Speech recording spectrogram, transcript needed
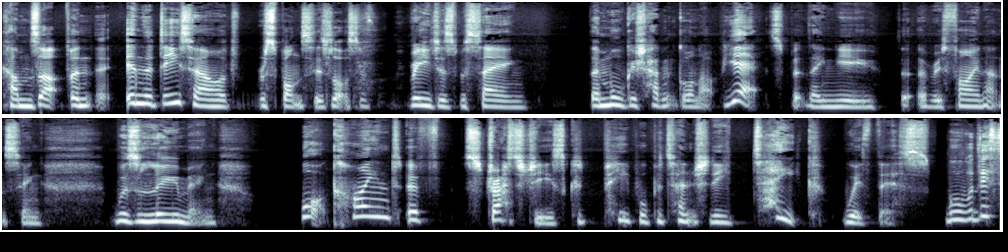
comes up. And in the detailed responses, lots of readers were saying their mortgage hadn't gone up yet, but they knew that a refinancing was looming. What kind of strategies could people potentially take with this? Well, this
